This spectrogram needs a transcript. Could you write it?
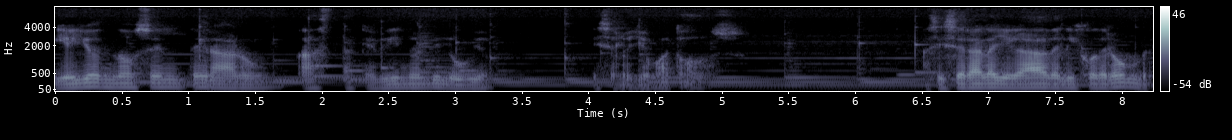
Y ellos no se enteraron hasta que vino el diluvio y se lo llevó a todos. Así será la llegada del Hijo del Hombre.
